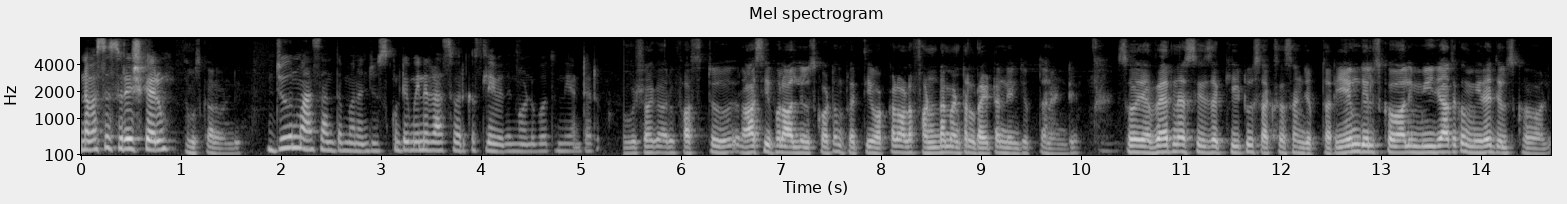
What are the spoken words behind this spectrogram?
నమస్తే సురేష్ గారు. నమస్కారం అండి. జూన్ మాసాంతం మనం చూసుకుంటే మీన రాశి వారికి అసలు ఏ విధంగా ఉండబోతుంది అంటారు? ఉషా గారు ఫస్ట్ రాశి ఫలాలు తెలుసుకోవడం ప్రతి ఒక్కరు వాళ్ళ ఫండమెంటల్ రైట్ అని నేను చెప్తానండి. So awareness is a key to success అని చెప్తారు. ఏం తెలుసుకోవాలి? మీ జాతకం మీరే తెలుసుకోవాలి.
